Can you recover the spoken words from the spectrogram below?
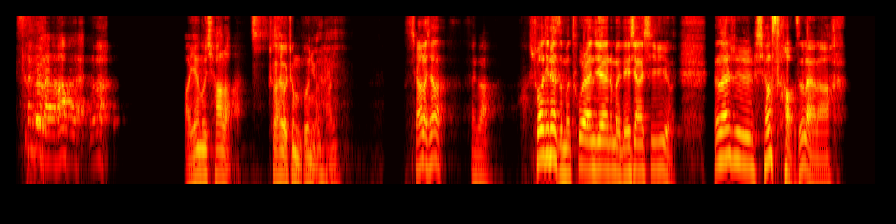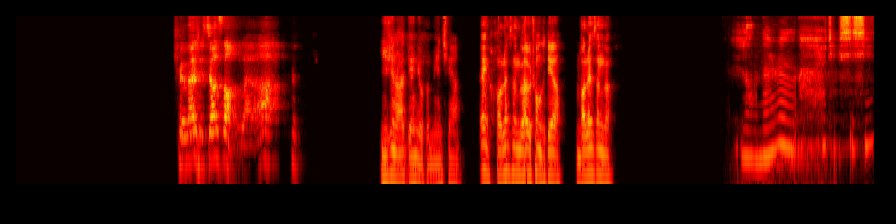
三哥来了啊！来，哥。把烟都掐了，这还有这么多女孩呢。行了行了，三哥。说今天怎么突然间这么怜香惜玉了？原来是小嫂子来了啊！原来是小嫂子来了啊！你去拿碘酒和棉签啊！哎，好嘞，三哥。还有创可贴啊！好嘞，三哥。老男人还挺细心。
